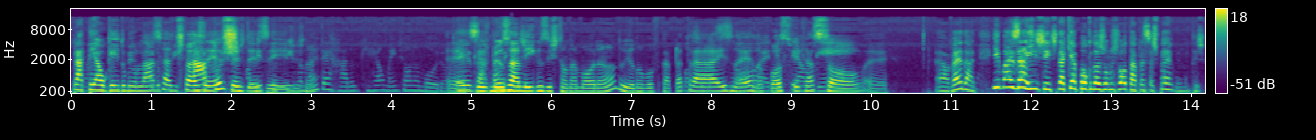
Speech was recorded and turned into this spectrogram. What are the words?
para ter alguém do meu lado por status. seus perspectiva desejos, é né? muito errada do que realmente é um namoro. É, porque os Exatamente. meus amigos estão namorando e eu não vou ficar para trás, ficar né? só, Não é, posso ficar alguém. só. É. É a verdade. E mas aí, gente, daqui a pouco nós vamos voltar para essas perguntas.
